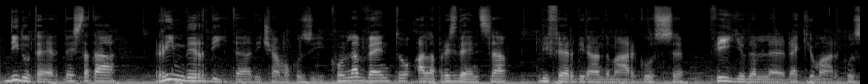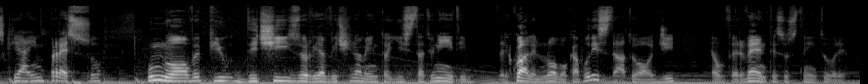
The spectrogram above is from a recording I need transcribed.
di Duterte è stata rinverdita, diciamo così, con l'avvento alla presidenza di Ferdinand Marcos, figlio del vecchio Marcos, che ha impresso un nuovo e più deciso riavvicinamento agli Stati Uniti, del quale il nuovo capo di Stato oggi è un fervente sostenitore.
